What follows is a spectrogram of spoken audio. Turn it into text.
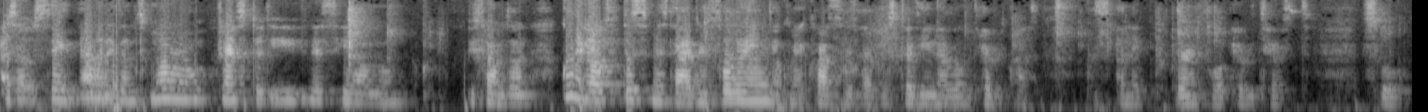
As I was saying, I have an exam tomorrow. Trying to study. Let's see how long before I'm done. Good enough. This semester I've been following like my classes. I've been studying along with every class because I'm like preparing for every test. So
